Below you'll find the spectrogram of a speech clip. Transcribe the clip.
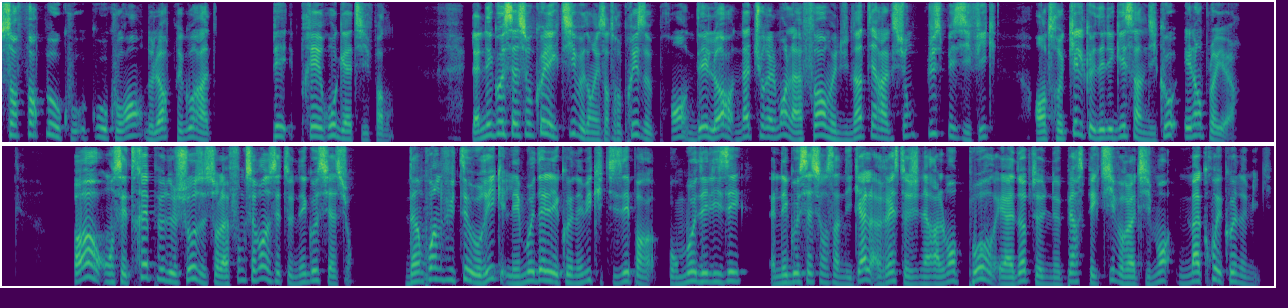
fort peu au, courant de leurs prérogatives. La négociation collective dans les entreprises prend dès lors naturellement la forme d'une interaction plus spécifique entre quelques délégués syndicaux et l'employeur. Or, on sait très peu de choses sur le fonctionnement de cette négociation. D'un point de vue théorique, les modèles économiques utilisés pour modéliser la négociation syndicale reste généralement pauvre et adopte une perspective relativement macroéconomique.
